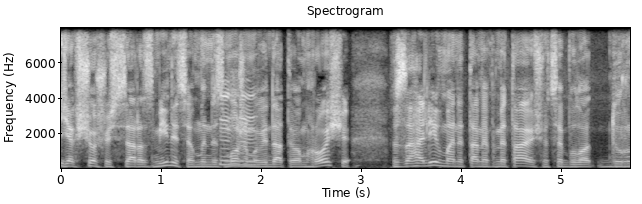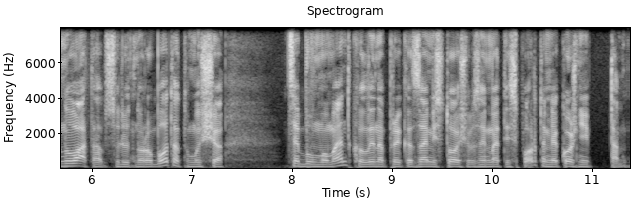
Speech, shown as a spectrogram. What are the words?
якщо щось зараз зміниться, ми не зможемо mm-hmm. віддати вам гроші. Взагалі, в мене там я пам'ятаю, що це була дурнувата абсолютно робота, тому що. Це був момент, коли, наприклад, замість того, щоб займатися спортом, я кожні там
